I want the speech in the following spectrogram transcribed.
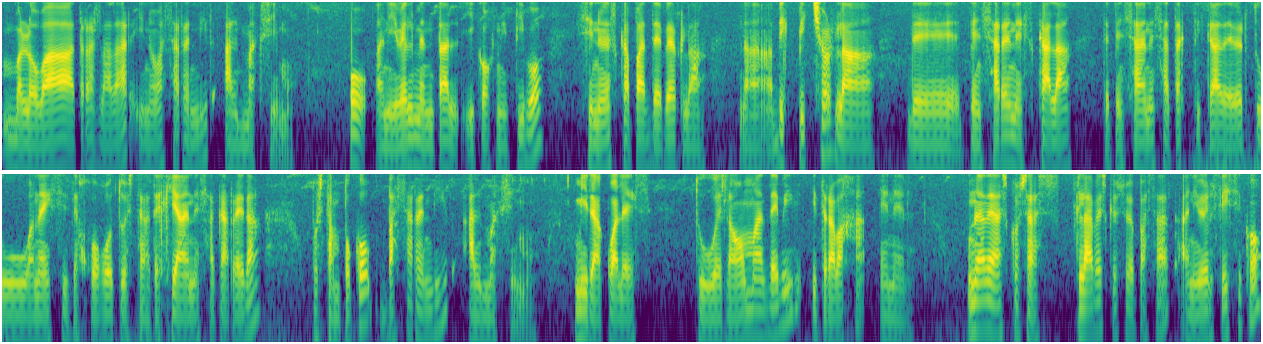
lo va a trasladar y no vas a rendir al máximo. O a nivel mental y cognitivo, si no es capaz de ver la, big picture, de pensar en escala, de pensar en esa táctica, de ver tu análisis de juego, tu estrategia en esa carrera, pues tampoco vas a rendir al máximo. Mira cuál es tu eslabón más débil y trabaja en él. Una de las cosas claves que suele pasar a nivel físico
